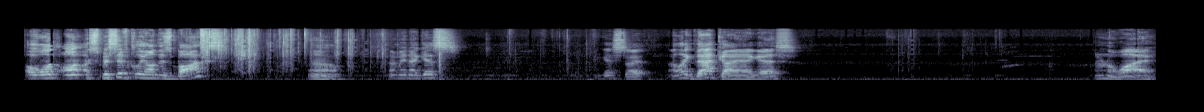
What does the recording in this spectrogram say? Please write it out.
Oh, on, on specifically on this box? Oh, I mean, I guess. I guess I I like that guy. I guess. I don't know why.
